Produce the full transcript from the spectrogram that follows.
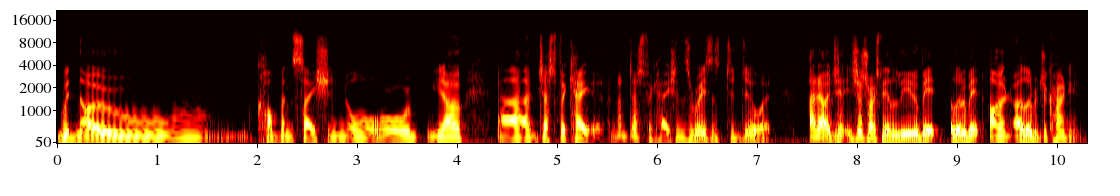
with no compensation or, or you know uh, justification not justifications reasons to do it. I know it ju- it just strikes me a little bit a little bit own a little bit draconian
